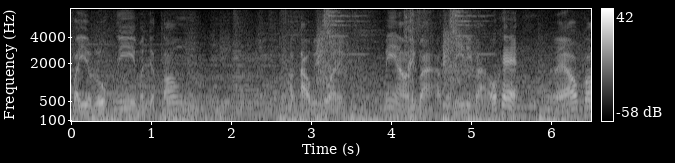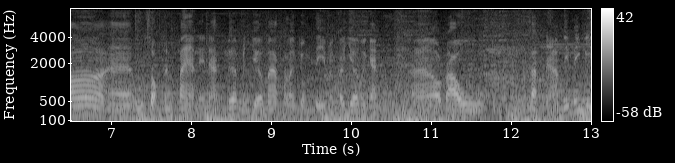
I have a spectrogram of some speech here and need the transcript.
ไฟลุกนี่มันจะต้องอเอาเต่าไปตัวหนึงไม่เอาดีกว่าเอาตัวนี้ดีกว่าโอเค แล้วก็อุ้ยสองพันแปดเลยนะ เลือดมันเยอะมากพลังโจมตีมันก็เยอะเหมือนกันเราสัตว์น้ำนี่ไม่มี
